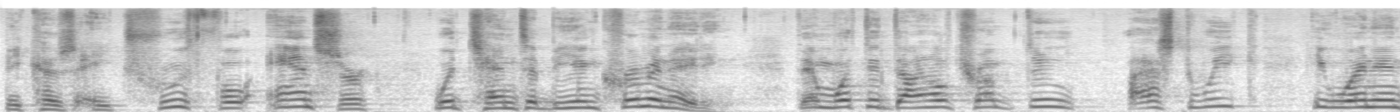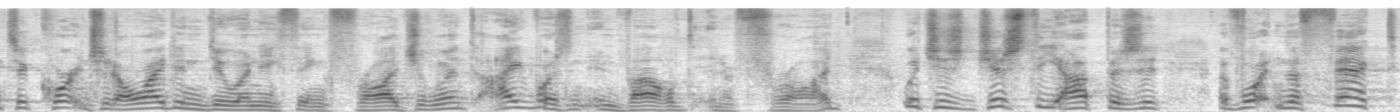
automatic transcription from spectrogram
because a truthful answer would tend to be incriminating. Then what did Donald Trump do last week? He went into court and said, Oh, I didn't do anything fraudulent. I wasn't involved in a fraud, which is just the opposite of what, in effect,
